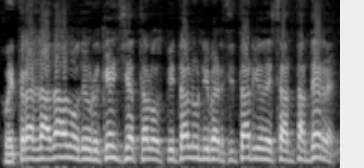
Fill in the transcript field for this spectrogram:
fue trasladado de urgencia hasta el Hospital Universitario de Santander,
